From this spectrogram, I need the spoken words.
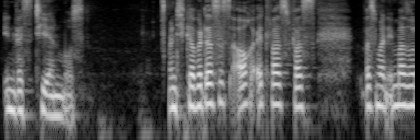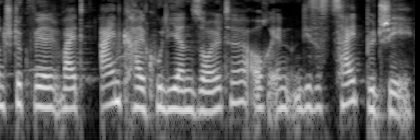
investieren muss. Und ich glaube, das ist auch etwas, was, was man immer so ein Stück weit einkalkulieren sollte, auch in dieses Zeitbudget.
